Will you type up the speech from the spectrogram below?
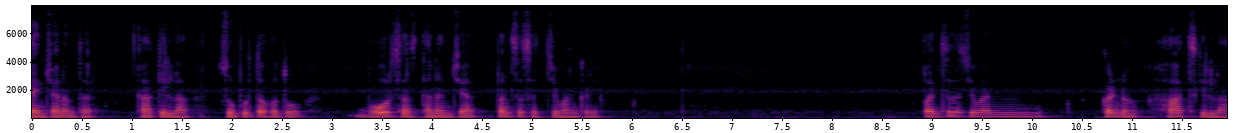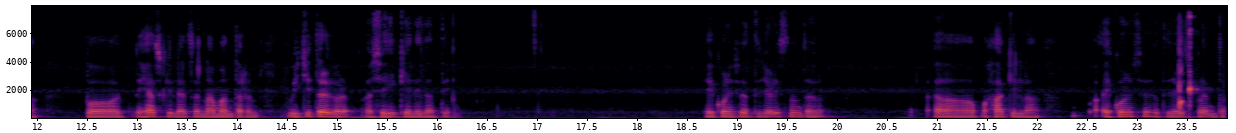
त्यांच्यानंतर हा किल्ला सुपूर्त होतो भोर संस्थानांच्या पंचसचिवांकडे. पंचसचिवांकडनं हाच किल्ला प ह्याच किल्ल्याचं नामांतरण विचित्रगड असेही केले जाते. एकोणीसशे सत्तेचाळीस नंतर हा किल्ला एकोणीसशे सत्तेचाळीसपर्यंत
